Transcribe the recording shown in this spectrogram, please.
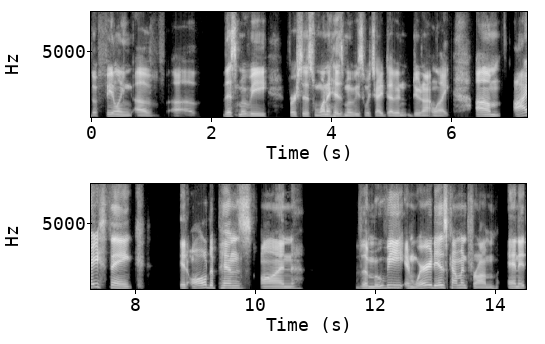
the feeling of uh, this movie versus one of his movies, which I do, do not like. Um, I think it all depends on the movie and where it is coming from, and it,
